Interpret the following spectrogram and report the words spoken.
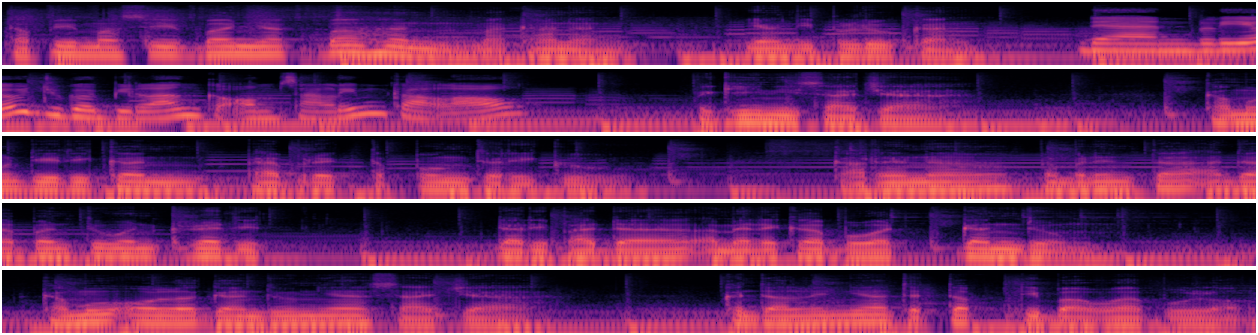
tapi masih banyak bahan makanan yang diperlukan. dan beliau juga bilang ke Om Salim kalau Begini saja, kamu dirikan pabrik tepung terigu karena pemerintah ada bantuan kredit daripada Amerika buat gandum. Kamu olah gandumnya saja, kendalinya tetap di bawah bulog.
